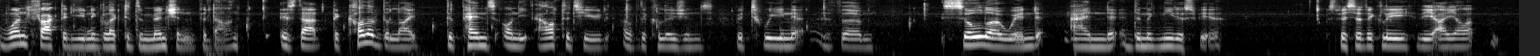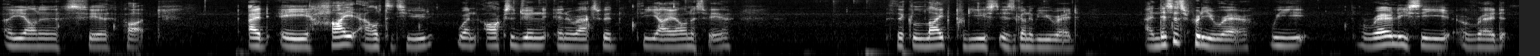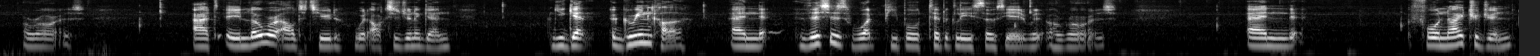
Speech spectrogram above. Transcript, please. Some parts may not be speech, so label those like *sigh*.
one fact that you neglected to mention, Vedant, is that the color of the light depends on the altitude of the collisions between the solar wind and the magnetosphere. Specifically, the ion- ionosphere part. At a high altitude, when oxygen interacts with the ionosphere, the light produced is going to be red. And this is pretty rare. We rarely see red auroras. At a lower altitude, with oxygen again, you get a green color. And this is what people typically associate with auroras. And for nitrogen,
